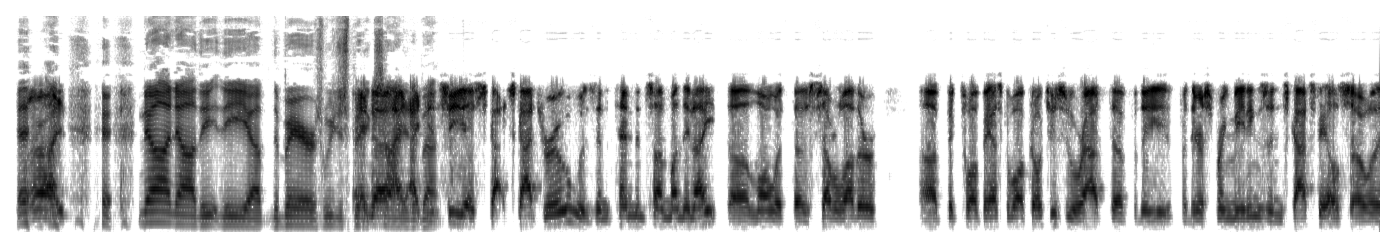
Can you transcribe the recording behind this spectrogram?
right. no, no. The the uh, the Bears. We've just been And uh, excited I, I about. did see uh, Scott Scott Drew was in attendance on Monday night, uh, along with uh, several other uh, Big 12 basketball coaches who were out uh, for the for their spring meetings in Scottsdale. So uh,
